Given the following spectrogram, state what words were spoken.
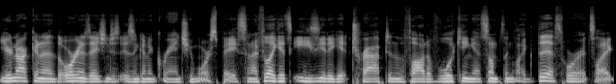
you're not going to, the organization just isn't going to grant you more space. And I feel like it's easy to get trapped in the thought of looking at something like this, where it's like,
